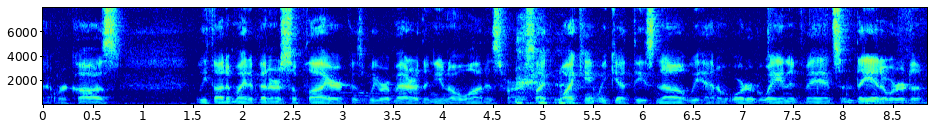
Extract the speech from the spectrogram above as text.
that were caused. We thought it might have been our supplier because we were better than you know what as far as like, why can't we get these now? We had them ordered way in advance and they had ordered them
